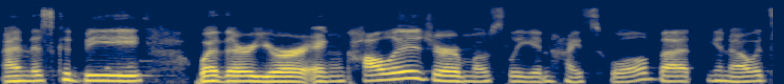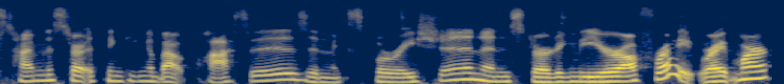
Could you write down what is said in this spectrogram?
And this could be whether you're in college or mostly in high school, but you know, it's time to start thinking about classes and exploration and starting the year off right, right, Mark?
